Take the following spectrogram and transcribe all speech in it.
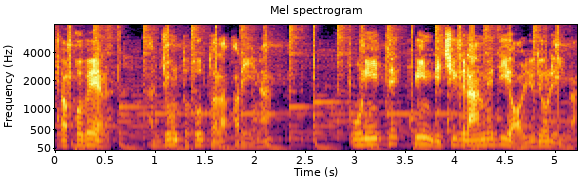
Dopo aver aggiunto tutta la farina, unite 15 g di olio di oliva.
